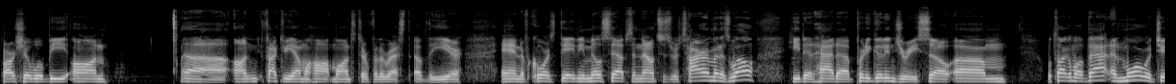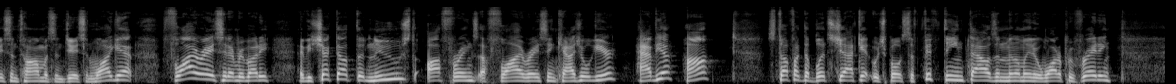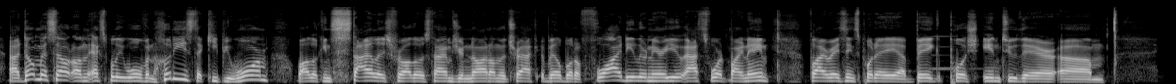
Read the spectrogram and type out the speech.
Barcia will be on uh, on Factory Yamaha Monster for the rest of the year. And of course, Davey Millsaps announced his retirement as well. He did had a pretty good injury, so um, we'll talk about that and more with Jason Thomas and Jason Weigandt. Fly racing, everybody. Have you checked out the newest offerings of fly racing casual gear? Have you? Huh? Stuff like the Blitz jacket, which boasts a 15,000 millimeter waterproof rating. Uh, don't miss out on the expertly woven hoodies that keep you warm while looking stylish for all those times you're not on the track. Available a Fly dealer near you. Ask for it by name. Fly Racing's put a, a big push into their um,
